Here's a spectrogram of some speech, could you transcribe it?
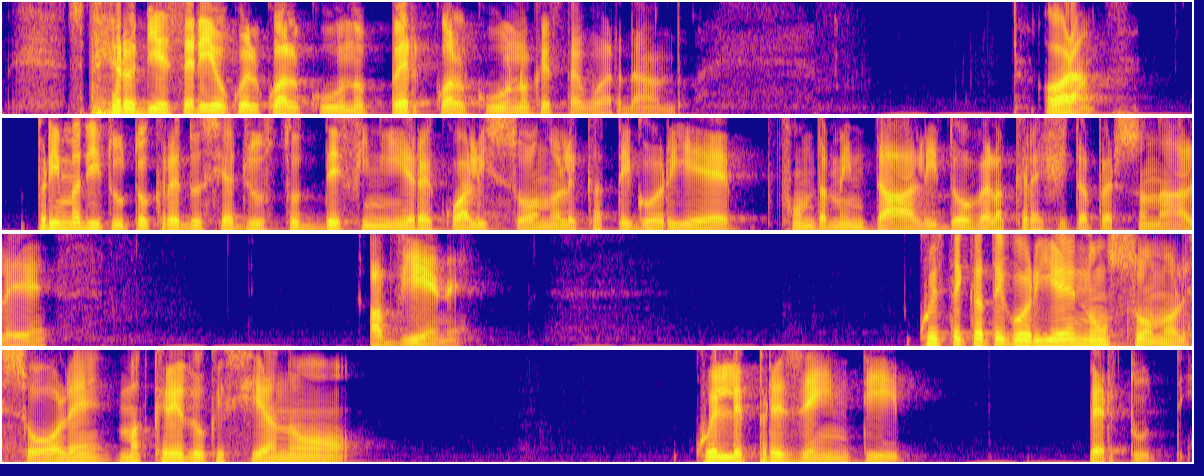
spero di essere io quel qualcuno per qualcuno che sta guardando. Ora, prima di tutto credo sia giusto definire quali sono le categorie fondamentali dove la crescita personale avviene. Queste categorie non sono le sole, ma credo che siano quelle presenti per tutti.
